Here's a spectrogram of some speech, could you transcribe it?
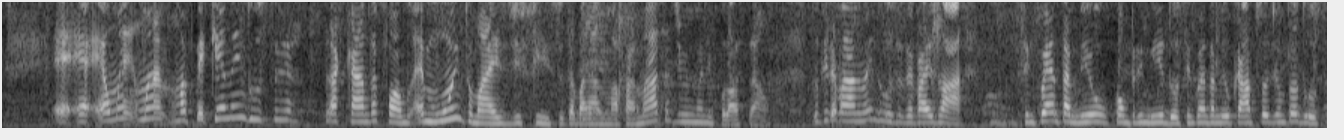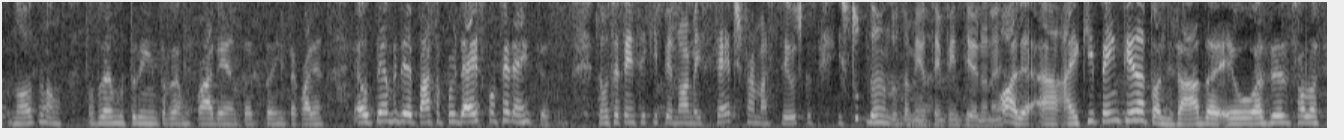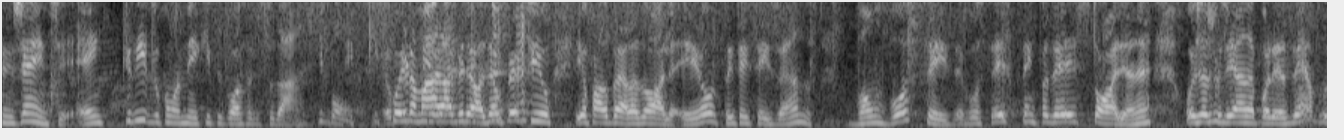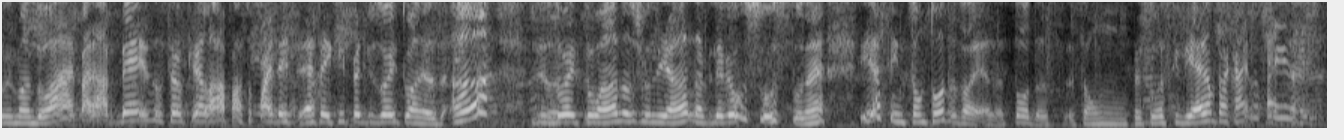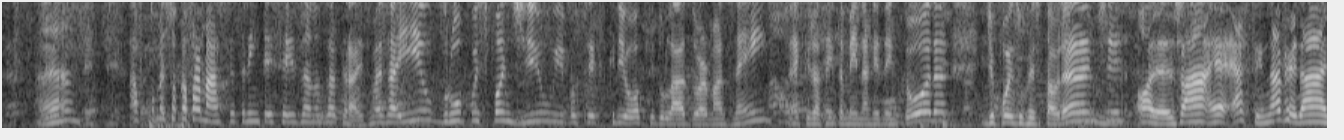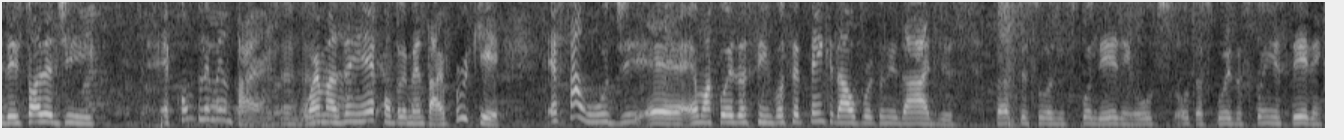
É, é, é uma, uma, uma pequena indústria para cada fórmula. É muito mais difícil trabalhar numa farmácia de manipulação do que trabalhar numa indústria. Você faz lá 50 mil comprimidos ou 50 mil cápsulas de um produto. Nós não. Nós fazemos 30, fazemos 40, 30, 40. É o tempo dele, passa por 10 conferências. Então você tem essa equipe enorme, sete farmacêuticas, estudando também o tempo inteiro, né? Olha, a, a, equipe é inteira atualizada. Eu às vezes falo assim, gente, é incrível como a minha equipe gosta de estudar. Que bom. Que é coisa perfil, né? maravilhosa, né? é o perfil. e eu falo para elas, olha, eu, 36 anos, vão vocês, é vocês que têm que fazer a história, né? Hoje a Juliana, por exemplo, me mandou, ai, parabéns, não sei o que lá, faço parte dessa equipe há 18 anos. Hã? 18 anos, Juliana, levei um susto, né? E assim, são todas, todas, são pessoas que vieram para cá e não saíram. Né? Ah, começou com a farmácia 36 anos atrás, mas aí o grupo expandiu e você criou aqui do lado o armazém, né, que já tem também na Redentora, depois o restaurante. Olha, já é, é assim, na verdade, a história de é complementar. Uhum. O armazém é complementar. Por quê? É saúde, é, é uma coisa assim, você tem que dar oportunidades para as pessoas escolherem outros, outras coisas, conhecerem.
